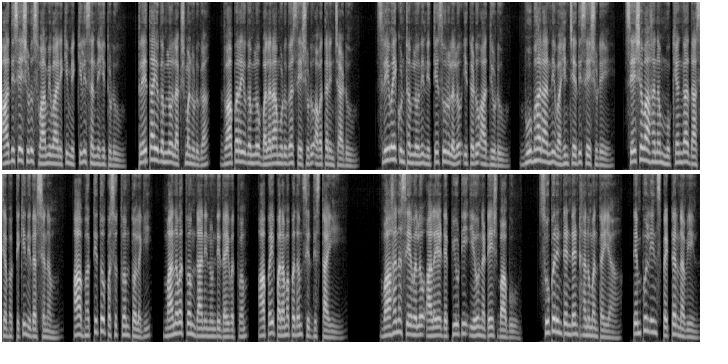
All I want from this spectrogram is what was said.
ఆదిశేషుడు స్వామివారికి మిక్కిలి సన్నిహితుడు. త్రేతాయుగంలో లక్ష్మణుడుగా ద్వాపరయుగంలో బలరాముడుగా శేషుడు అవతరించాడు. శ్రీవైకుంఠంలోని నిత్యసూరులలో ఇతడు ఆద్యుడు. భూభారాన్ని వహించేది శేషుడే. శేషవాహనం ముఖ్యంగా దాస్యభక్తికి నిదర్శనం. ఆ భక్తితో పశుత్వం తొలగి మానవత్వం దాని నుండి దైవత్వం ఆపై పరమపదం సిద్ధిస్తాయి. వాహన సేవలో ఆలయ deputy EO Natesh Babu. Superintendent Hanumanthaiah. Temple inspector Naveen.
